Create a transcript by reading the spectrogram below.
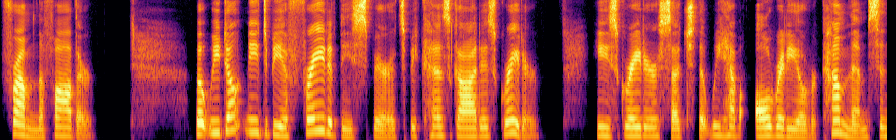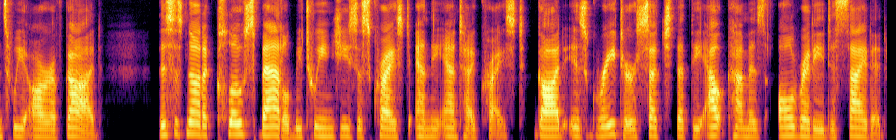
from the Father. But we don't need to be afraid of these spirits because God is greater. He's greater such that we have already overcome them since we are of God. This is not a close battle between Jesus Christ and the Antichrist. God is greater, such that the outcome is already decided.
